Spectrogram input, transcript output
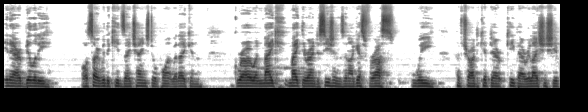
in our ability, or sorry, with the kids, they change to a point where they can grow and make make their own decisions. And I guess for us, we have tried to keep our keep our relationship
